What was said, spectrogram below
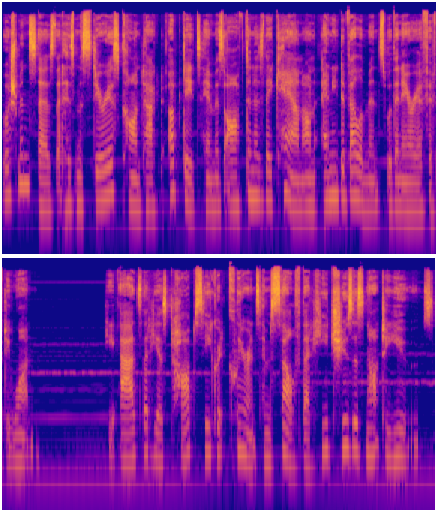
Bushman says that his mysterious contact updates him as often as they can on any developments within Area 51. He adds that he has top secret clearance himself that he chooses not to use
